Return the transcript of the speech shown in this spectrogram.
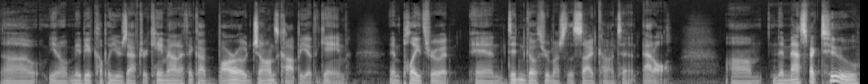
Uh, you know, maybe a couple years after it came out, I think I borrowed John's copy of the game and played through it and didn't go through much of the side content at all. Um, and then Mass Effect 2,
